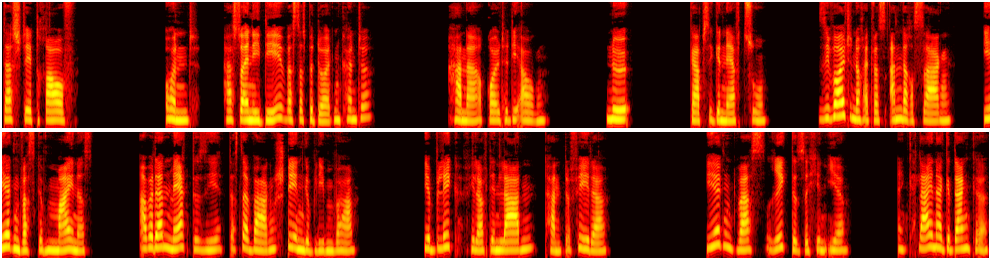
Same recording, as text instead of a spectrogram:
Das steht drauf. Und hast du eine Idee, was das bedeuten könnte? Hannah rollte die Augen. Nö, gab sie genervt zu. Sie wollte noch etwas anderes sagen, irgendwas Gemeines, aber dann merkte sie, dass der Wagen stehen geblieben war. Ihr Blick fiel auf den Laden Tante Feder. Irgendwas regte sich in ihr. Ein kleiner Gedanke,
